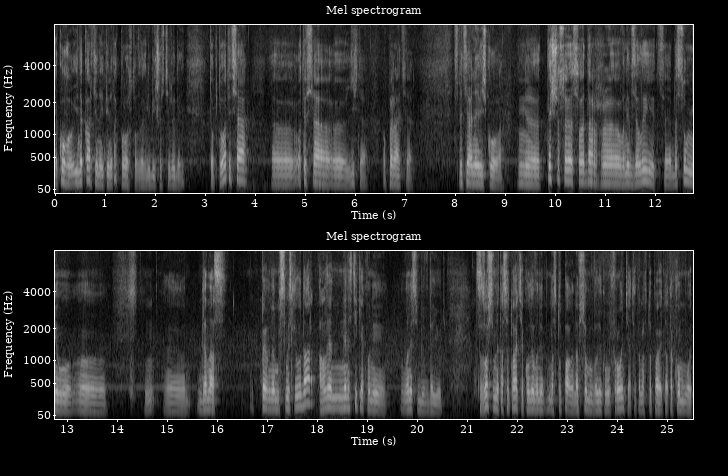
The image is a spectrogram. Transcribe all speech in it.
якого і на карті знайти не так просто взагалі більшості людей. Тобто, от і вся, е, от і вся е, їхня операція спеціальна військова. Те, що Соле- Соледар вони взяли, це без сумніву для нас в певному смислі удар, але не настільки, як вони, вони собі вдають. Це зовсім не та ситуація, коли вони наступали на всьому великому фронті, а тепер наступають на такому от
